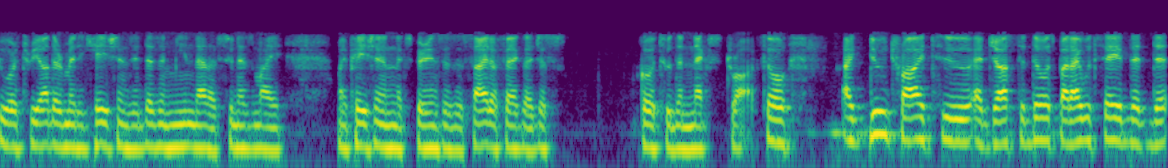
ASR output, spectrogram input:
two or three other medications, it doesn't mean that as soon as my my patient experiences a side effect, I just go to the next drug. So I do try to adjust the dose, but I would say that the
